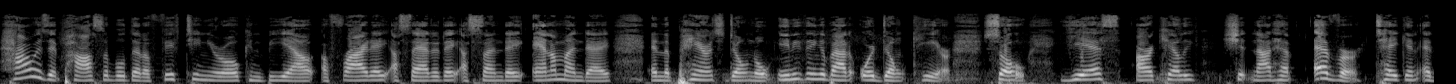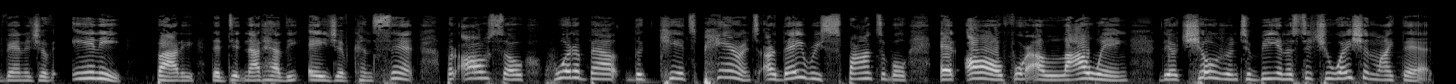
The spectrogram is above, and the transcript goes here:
"How is it possible that a 15 year old can be out a Friday, a Saturday, a Sunday, and a Monday, and the parents don't know anything about it or don't care?" So yes, R. Kelly should not have ever taken advantage of any body that did not have the age of consent. But also, what about the kids' parents? Are they responsible at all for allowing their children to be in a situation like that?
